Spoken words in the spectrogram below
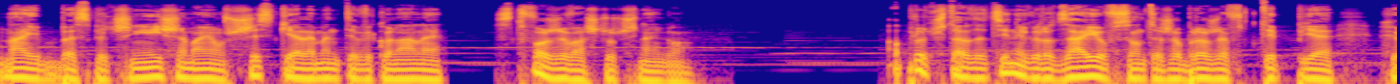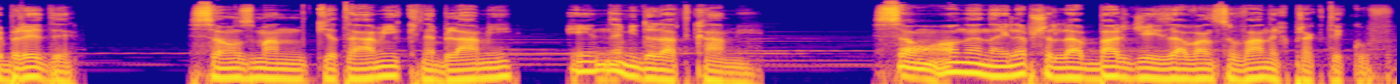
Najbezpieczniejsze mają wszystkie elementy wykonane z tworzywa sztucznego. Oprócz tradycyjnych rodzajów są też obroże w typie hybrydy. Są z mankietami, kneblami i innymi dodatkami. Są one najlepsze dla bardziej zaawansowanych praktyków.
